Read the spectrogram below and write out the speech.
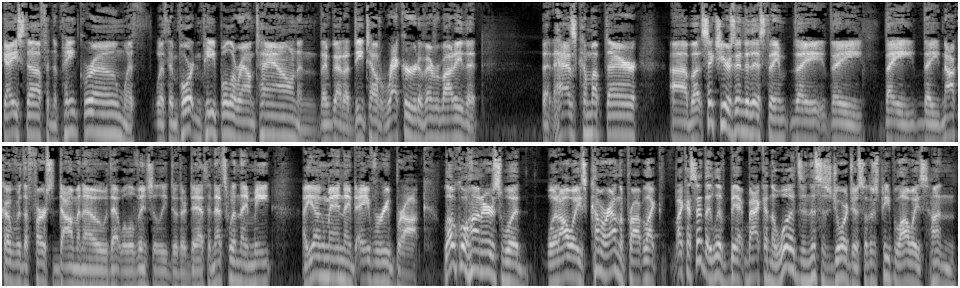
gay stuff in the pink room with, with important people around town. And they've got a detailed record of everybody that, that has come up there. Uh, but six years into this, they, they, they, they, they knock over the first domino that will eventually lead to their death. And that's when they meet a young man named Avery Brock. Local hunters would, would always come around the property. Like, like I said, they live ba- back in the woods and this is Georgia. So there's people always hunting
